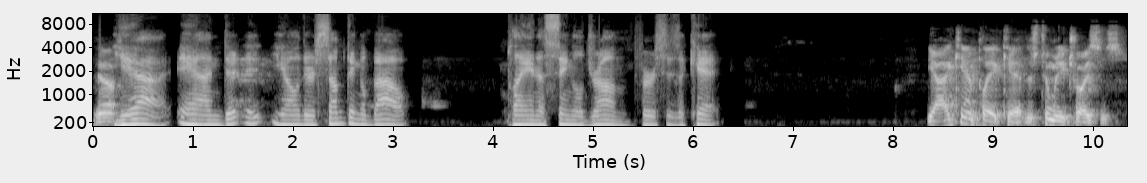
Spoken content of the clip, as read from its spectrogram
Yeah. Yeah, and it, you know, there's something about playing a single drum versus a kit. Yeah, I can't play a kit. There's too many choices.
